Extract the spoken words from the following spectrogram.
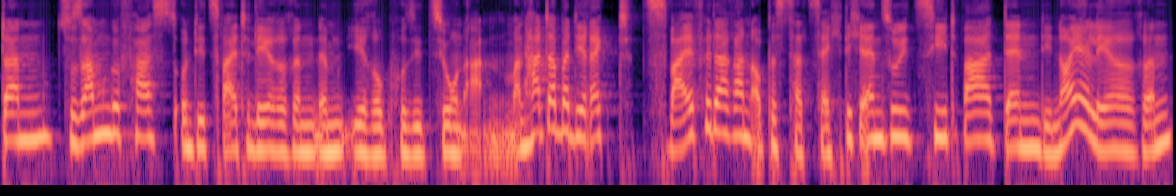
dann zusammengefasst und die zweite Lehrerin nimmt ihre Position an. Man hat aber direkt Zweifel daran, ob es tatsächlich ein Suizid war, denn die neue Lehrerin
